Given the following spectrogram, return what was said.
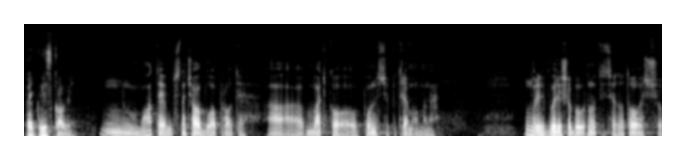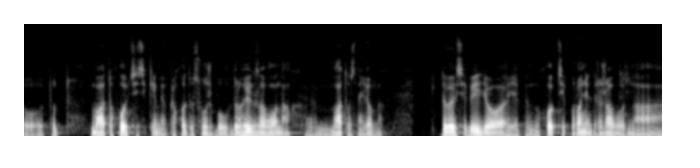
так військовий. Мати спочатку була проти, а батько повністю підтримав мене. Ну, Вирішив повернутися за того, що тут багато хлопців, з якими я проходив службу в других загонах, е, багато знайомих. дивився відео, як ну, хлопці боронять державу на,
